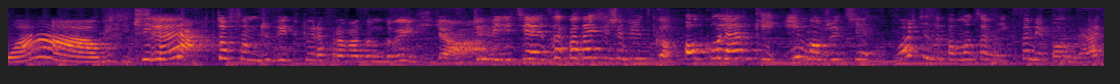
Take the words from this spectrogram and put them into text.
Wow, widzicie? Czyli tak, to są drzwi, które prowadzą do wyjścia. Czy widzicie, zakładajcie szybciutko okularki i możecie właśnie za pomocą nich sobie pograć.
